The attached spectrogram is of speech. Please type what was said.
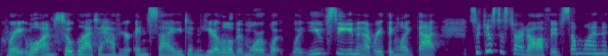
Great. Well, I'm so glad to have your insight and hear a little bit more of what what you've seen and everything like that. So just to start off, if someone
